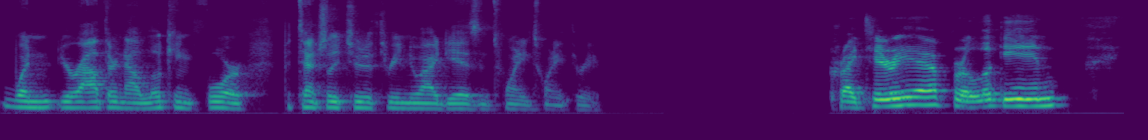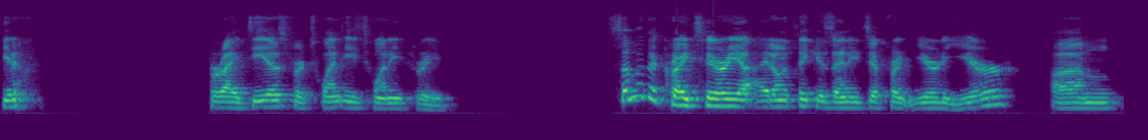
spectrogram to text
when you're out there now looking for potentially two to three new ideas in 2023 criteria for looking you know, for ideas for 2023. Some of the criteria I don't think is any different year to year, um,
